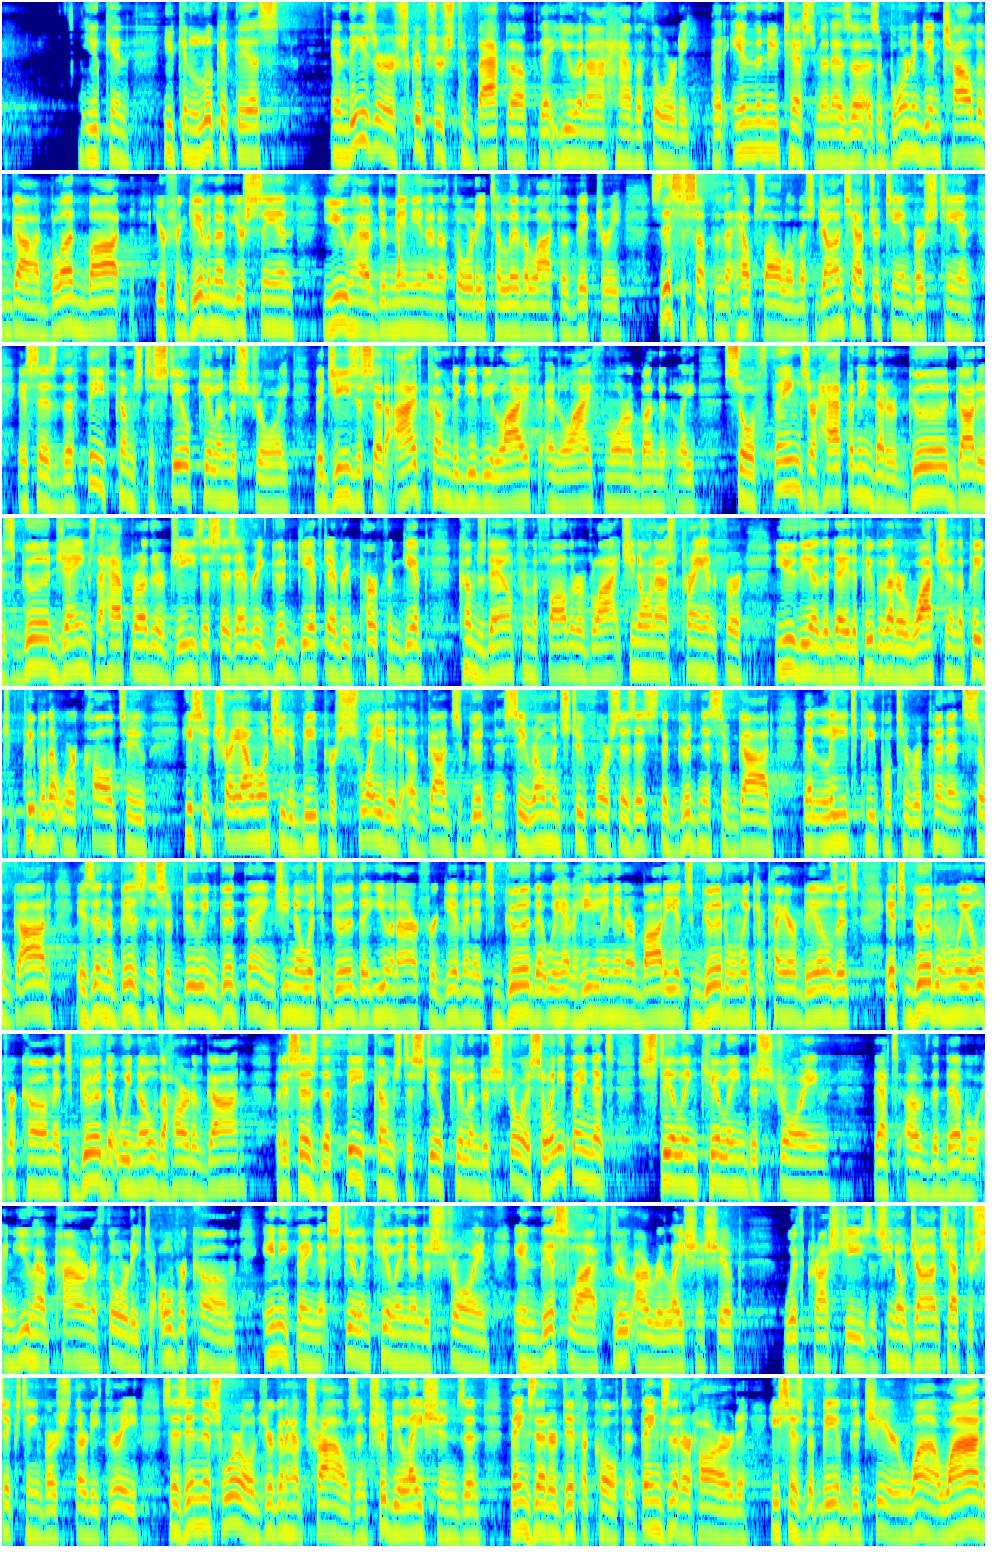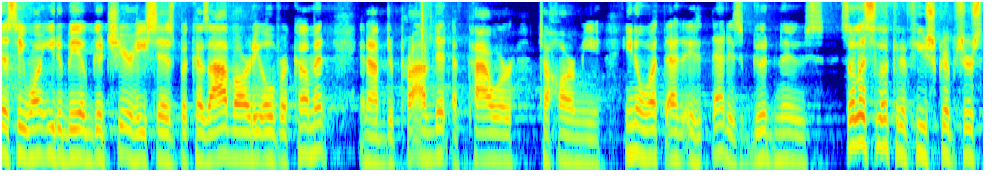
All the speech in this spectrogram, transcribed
You can, you can look at this and these are scriptures to back up that you and I have authority. That in the New Testament, as a, as a born again child of God, blood bought, you're forgiven of your sin, you have dominion and authority to live a life of victory. So, this is something that helps all of us. John chapter 10, verse 10, it says, The thief comes to steal, kill, and destroy, but Jesus said, I've come to give you life and life more abundantly. So, if things are happening that are good, God is good. James, the half brother of Jesus, says, Every good gift, every perfect gift comes down from the Father of lights. You know, when I was praying for you the other day, the people that are watching, the people that we're called to, he said, Trey, I want you to be persuaded of God's goodness. See, Romans 2 4 says it's the goodness of God that leads people to repentance. So God is in the business of doing good things. You know, it's good that you and I are forgiven. It's good that we have healing in our body. It's good when we can pay our bills. It's, it's good when we overcome. It's good that we know the heart of God. But it says the thief comes to steal, kill, and destroy. So anything that's stealing, killing, destroying, that's of the devil, and you have power and authority to overcome anything that's stealing, killing, and destroying in this life through our relationship with Christ Jesus. You know, John chapter 16, verse 33 says, In this world, you're going to have trials and tribulations and things that are difficult and things that are hard. He says, But be of good cheer. Why? Why does He want you to be of good cheer? He says, Because I've already overcome it and I've deprived it of power to harm you. You know what? That is, that is good news. So let's look at a few scriptures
